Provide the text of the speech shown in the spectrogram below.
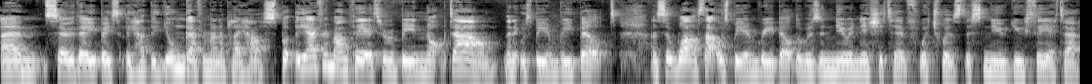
Um, so they basically had the young Everyman and Playhouse, but the Everyman Theatre had been knocked down and it was being rebuilt. And so whilst that was being rebuilt, there was a new initiative, which was this new youth theatre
